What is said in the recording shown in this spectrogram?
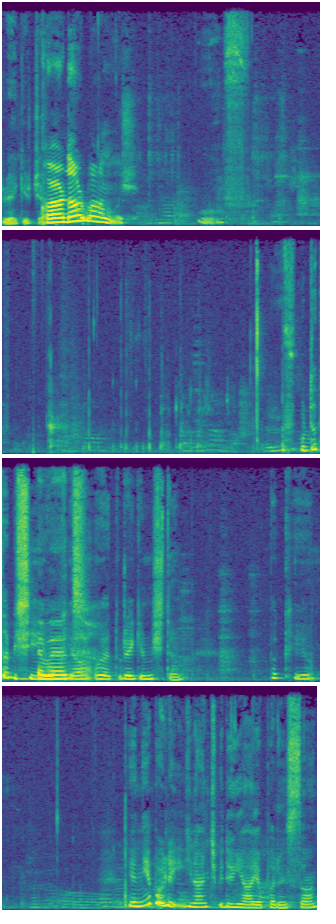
Şuraya gireceğim. Karlar varmış. Of. Of, burada da bir şey Evet. yok ya. Evet buraya girmiştim. Bakıyorum. Ya niye böyle iğrenç bir dünya yapar insan?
